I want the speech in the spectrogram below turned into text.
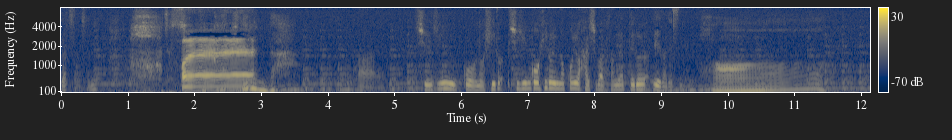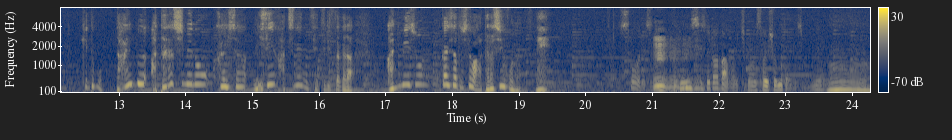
やつなんですよね。はあ、じゃあ、そっから来てるんだ。はい、主人公のヒロ主人公ヒロインの声を橋原さんがやってる映画ですね。はあ。けでも、だいぶ新しめの会社、2008年に設立だから、アニメーション会社としては新しい方なんですね。そうですね。うんうんうんプリンセスラバーが一番最初みたいですもんね。うーん。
